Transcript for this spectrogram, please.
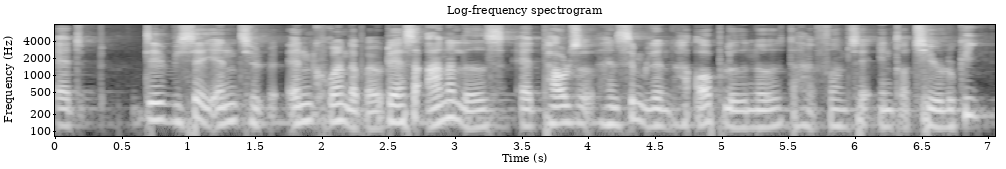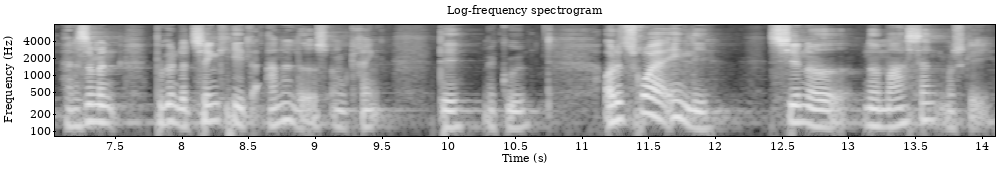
at det vi ser i 2. 2. Korintherbrev, det er så anderledes, at Paulus han simpelthen har oplevet noget, der har fået ham til at ændre teologi. Han har simpelthen begyndt at tænke helt anderledes omkring det med Gud. Og det tror jeg egentlig siger noget, noget meget sandt måske,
